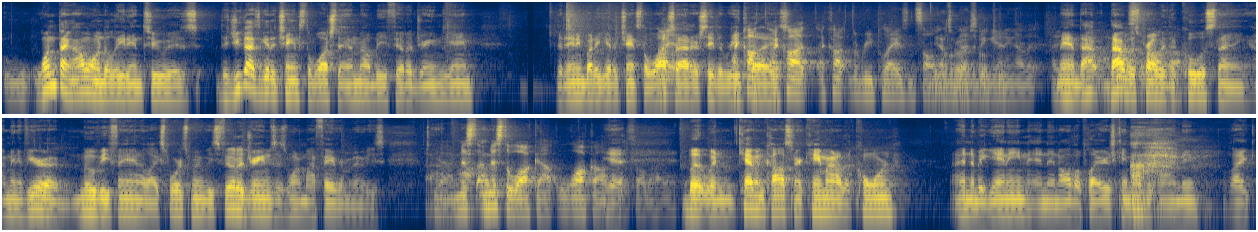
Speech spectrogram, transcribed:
one thing I wanted to lead into is did you guys get a chance to watch the MLB Field of Dreams game? Did anybody get a chance to watch I- that or see the replays? I caught, I caught I caught the replays and saw a that's little what bit of the saw, too. beginning of it. I Man, didn't- that I that missed was the probably the walk-off. coolest thing. I mean, if you're a movie fan or like sports movies, Field of Dreams is one of my favorite movies. Yeah, I um, missed I missed the walkout walk off. Yeah. I saw the highlight. But when Kevin Costner came out of the corn in the beginning, and then all the players came out behind him, like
